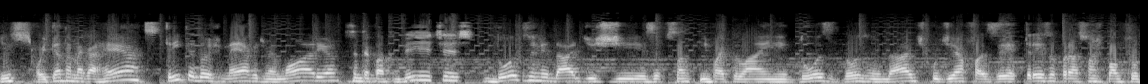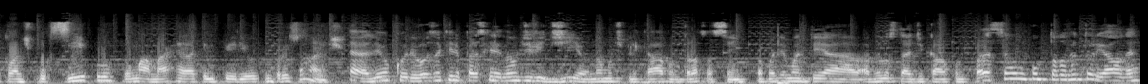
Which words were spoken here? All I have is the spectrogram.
Isso, 80 MHz, 32 MB de memória, 64 bits. 12 unidades de execução em pipeline, 12, 12 unidades, podia fazer três operações de ponto flutuante por ciclo, uma máquina daquele período impressionante. É, ali o curioso é que ele parece que ele não dividia não multiplicava, um troço assim, pra poder manter a, a velocidade de cálculo. Parece ser um computador vetorial, né?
